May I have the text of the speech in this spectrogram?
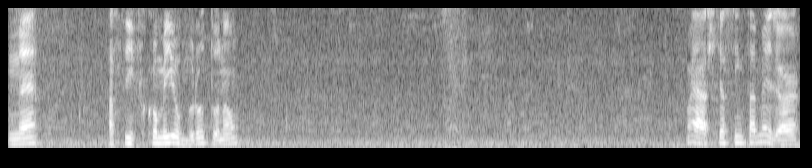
Né? Assim ficou meio bruto, não? Ué, acho que assim tá melhor.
